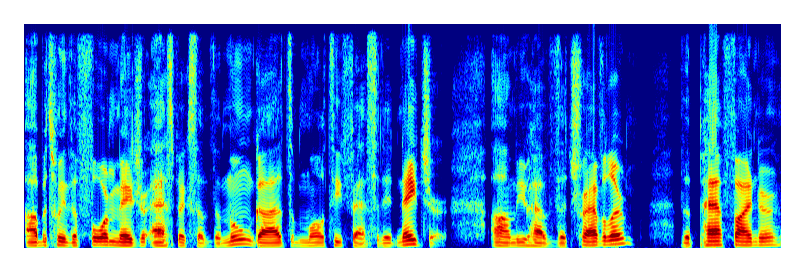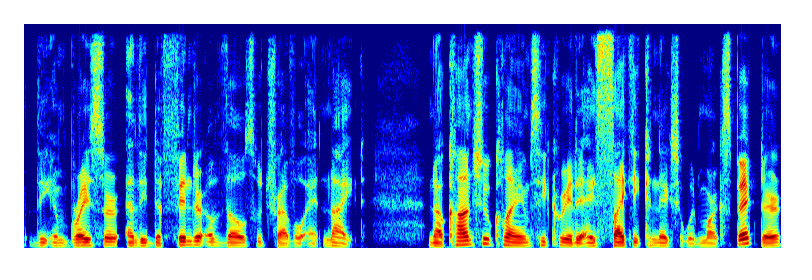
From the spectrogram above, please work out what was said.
uh, between the four major aspects of the moon god's multifaceted nature. Um you have the traveler the pathfinder the embracer and the defender of those who travel at night. Now, Khonshu claims he created a psychic connection with Mark Spector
